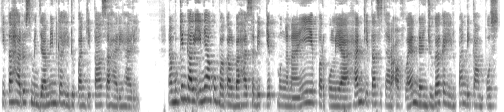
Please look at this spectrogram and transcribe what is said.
kita harus menjamin kehidupan kita sehari-hari. Nah, mungkin kali ini aku bakal bahas sedikit mengenai perkuliahan kita secara offline dan juga kehidupan di kampus.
